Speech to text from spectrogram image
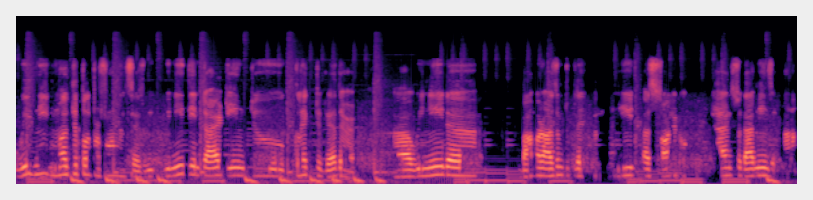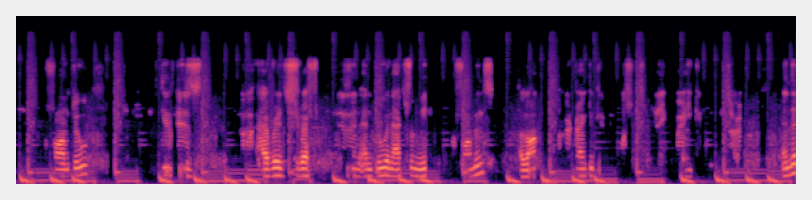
we need multiple performances. We, we need the entire team to click together. Uh, we need uh, Babar Azam to play. We need a solid plan. So that means perform too. Give his uh, average references and, and do an actual meaningful performance along trying to most of his where he can insert. And then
